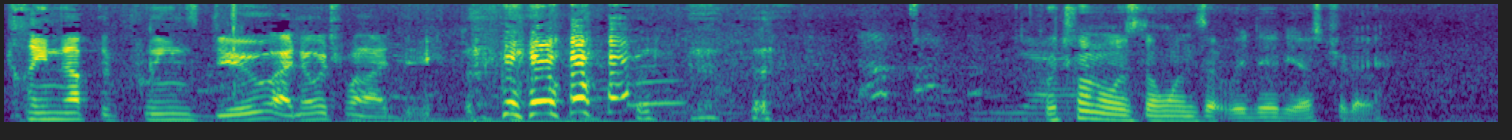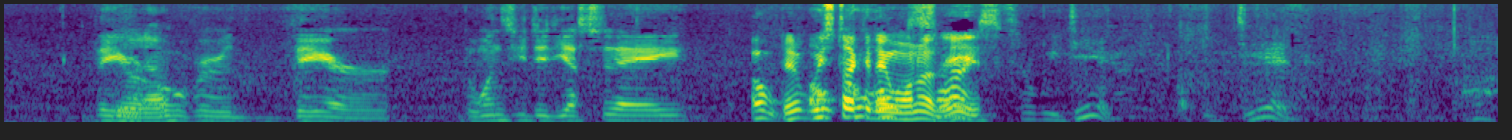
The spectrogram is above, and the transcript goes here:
cleaning up the queen's dew, I know which one I'd be. Yeah. which one was the ones that we did yesterday? They You are know? over there. The ones you did yesterday. Oh, Did- we oh, stuck oh, it in oh, one of sorry. these. So we did. We did. Oh,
